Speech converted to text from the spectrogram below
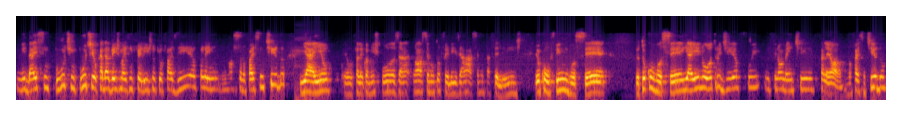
me dar esse input, input, eu cada vez mais infeliz no que eu fazia, eu falei, nossa, não faz sentido. E aí eu eu falei com a minha esposa, nossa, eu não tô feliz. Ela, ah, você não tá feliz, eu confio em você, eu tô com você. E aí no outro dia eu fui e finalmente falei, ó, não faz sentido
